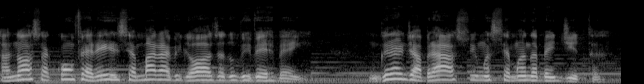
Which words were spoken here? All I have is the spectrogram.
a nossa conferência maravilhosa do Viver Bem. Um grande abraço e uma semana bendita.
